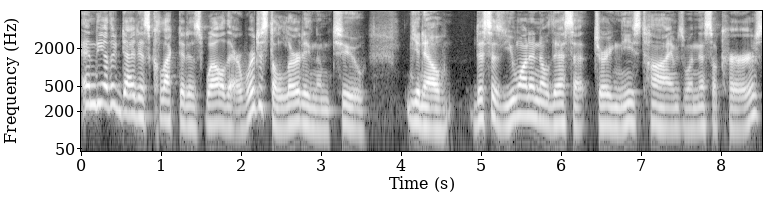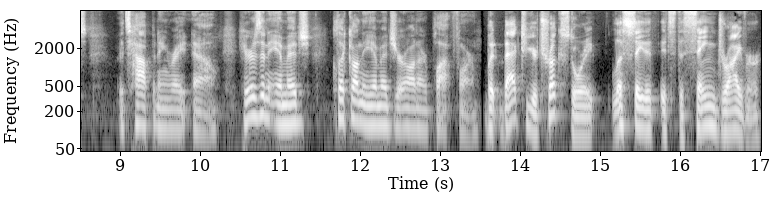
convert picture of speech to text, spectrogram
and the other data is collected as well there. We're just alerting them to, you know, this is you want to know this during these times when this occurs. It's happening right now. Here's an image click on the image, you're on our platform. But back to your truck story, let's say that it's the same driver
